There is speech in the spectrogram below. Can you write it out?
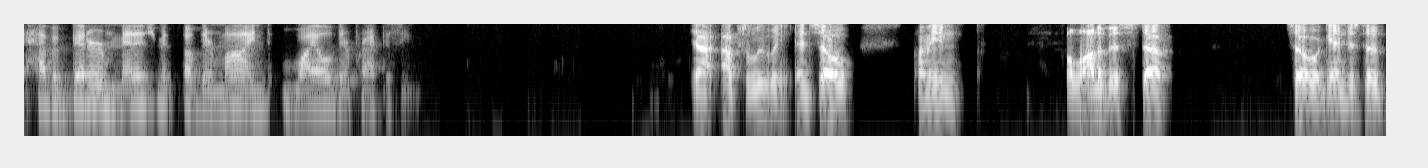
have a better management of their mind while they're practicing yeah, absolutely. And so, I mean, a lot of this stuff. So, again, just to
